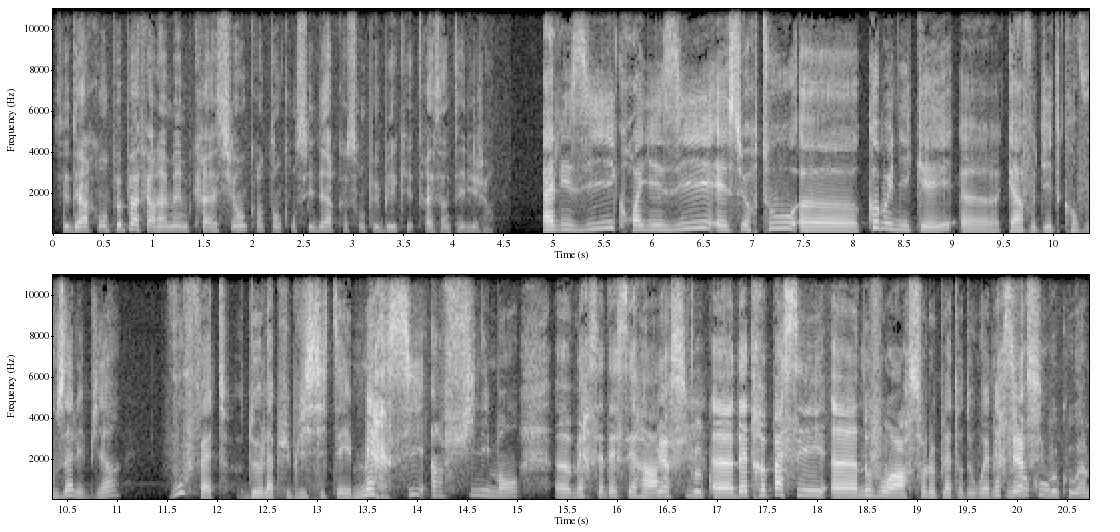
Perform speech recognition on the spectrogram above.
C'est-à-dire qu'on ne peut pas faire la même création quand on considère que son public est très intelligent. Allez-y, croyez-y et surtout euh, communiquez, euh, car vous dites quand vous allez bien, vous faites de la publicité. Merci infiniment, euh, Mercedes Serra. Merci beaucoup. d'être passé nous voir sur le plateau de Web. Merci, Merci beaucoup, un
